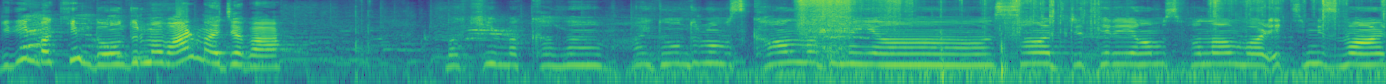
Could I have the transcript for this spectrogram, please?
Gideyim bakayım dondurma var mı acaba? Bakayım bakalım. Ay dondurmamız kalmadı mı ya? Sadece tereyağımız falan var, etimiz var.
